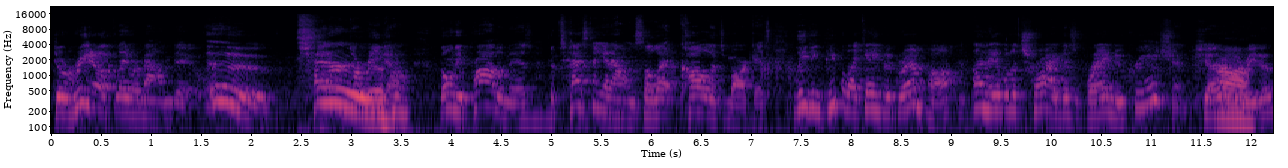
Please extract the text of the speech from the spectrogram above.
Dorito flavor Mountain Dew. Ooh. Cheddar Ooh. Dorito. The only problem is they're testing it out in select college markets, leaving people like Angry Grandpa unable to try this brand new creation. Cheddar Aw. Dorito.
